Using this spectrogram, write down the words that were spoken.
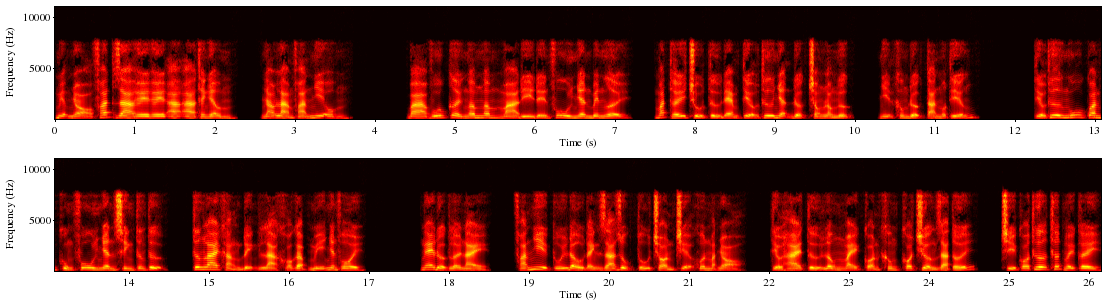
miệng nhỏ phát ra hê hê a a thanh âm, nháo làm phán nhi ôm. Bà Vũ cười ngâm ngâm mà đi đến phu nhân bên người, mắt thấy chủ tử đem tiểu thư nhận được trong lòng ngực, nhịn không được tán một tiếng. Tiểu thư ngũ quan cùng phu nhân sinh tương tự, tương lai khẳng định là khó gặp mỹ nhân phôi. Nghe được lời này, phán nhi túi đầu đánh giá dục tú tròn trịa khuôn mặt nhỏ, tiểu hai tử lông mày còn không có trường ra tới, chỉ có thưa thớt mấy cây,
